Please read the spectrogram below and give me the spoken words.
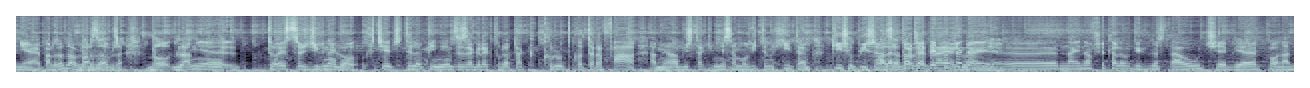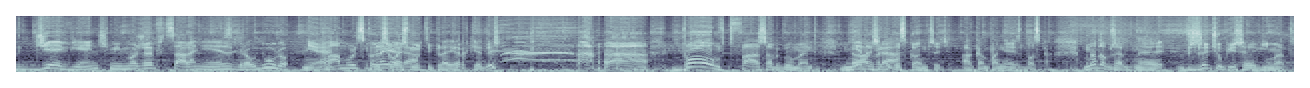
Nie, bardzo dobrze. Bardzo dobrze, bo dla mnie to jest coś dziwnego. Chcieć tyle pieniędzy za grę, która tak krótko trwa, a miała być takim niesamowitym hitem. Kisiu pisze, Ale za droga poczekaj, gra jak dla poczekaj, e, najnowszy Call of Duty dostał u ciebie ponad 9, mimo że wcale nie jest grą długo. Nie? Ma multiplayera. Skończyłeś multiplayer kiedyś? Bum! W twarz argument. Nie da się Dobra. tego skończyć, a kampania jest boska. No dobrze, y, w życiu pisze Gimat.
